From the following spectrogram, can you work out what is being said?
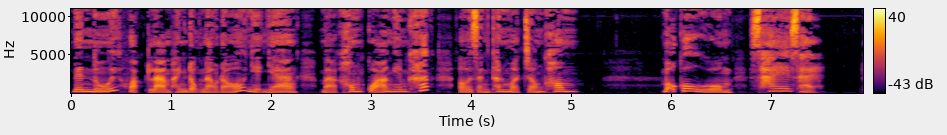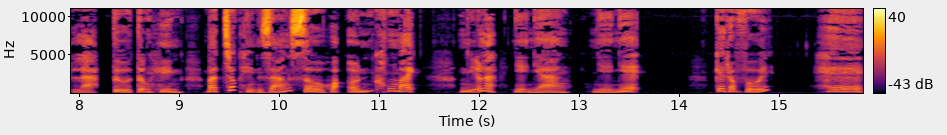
nên nói hoặc làm hành động nào đó nhẹ nhàng mà không quá nghiêm khắc ở dáng thân mật chống không. Mẫu câu gồm 살살 là từ tượng hình bắt chước hình dáng sờ hoặc ấn không mạnh, nghĩa là nhẹ nhàng, nhẹ nhẹ. Kết hợp với he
